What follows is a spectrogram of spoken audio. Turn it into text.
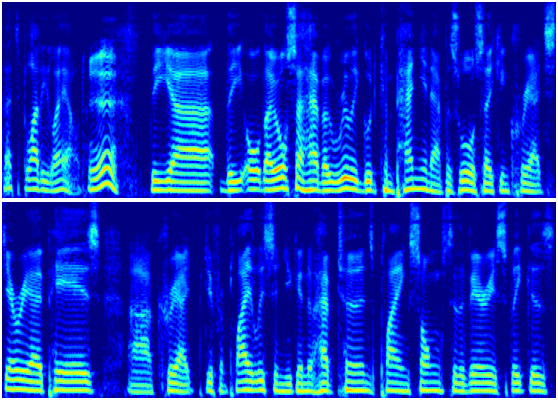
That's bloody loud. yeah. The uh, the or they also have a really good companion app as well, so you can create stereo pairs, uh, create different playlists, and you can have turns playing songs to the various speakers.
